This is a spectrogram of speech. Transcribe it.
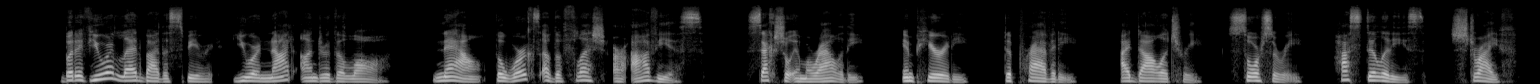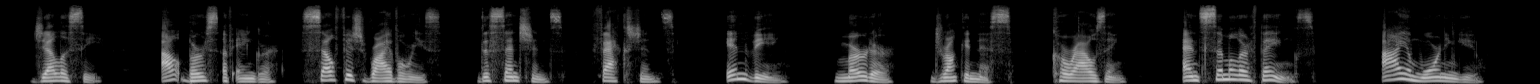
But if you are led by the Spirit, you are not under the law. Now, the works of the flesh are obvious sexual immorality, impurity, depravity, idolatry, sorcery, hostilities strife, jealousy, outbursts of anger, selfish rivalries, dissensions, factions, envying, murder, drunkenness, carousing, and similar things. I am warning you,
